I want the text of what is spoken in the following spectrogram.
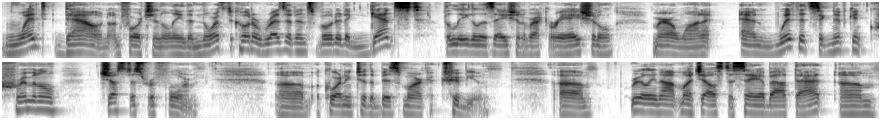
went down, unfortunately. The North Dakota residents voted against the legalization of recreational marijuana and with its significant criminal justice reform, um, according to the Bismarck Tribune. Um, really, not much else to say about that. Um,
